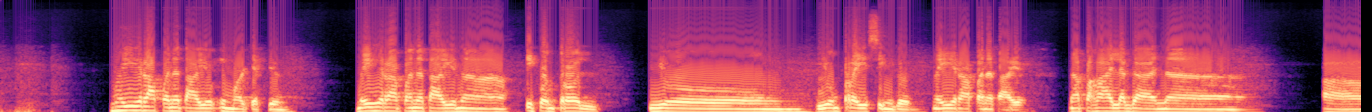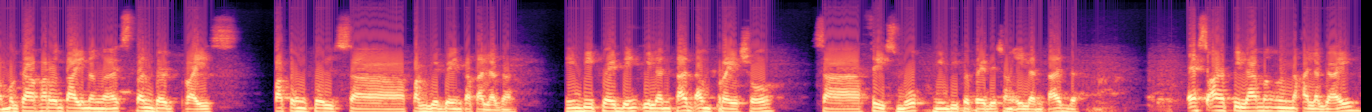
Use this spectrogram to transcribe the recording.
Mahihirapan na tayo i-market yun. Mahihirapan na tayo na i-control yung yung pricing doon. Mahihirapan na tayo. Napakahalaga na ah, magkakaroon tayo ng ah, standard price patungkol sa pagbebenta talaga. Hindi pwedeng ilantad ang presyo sa Facebook, hindi pa pwede siyang ilantad. SRP lamang ang nakalagay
